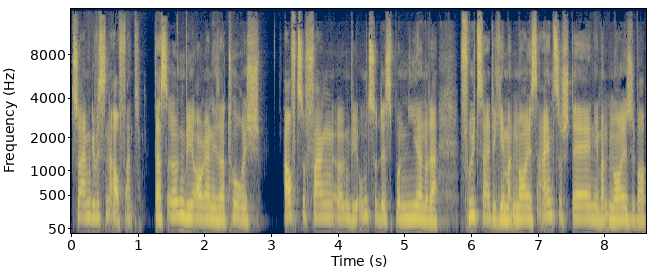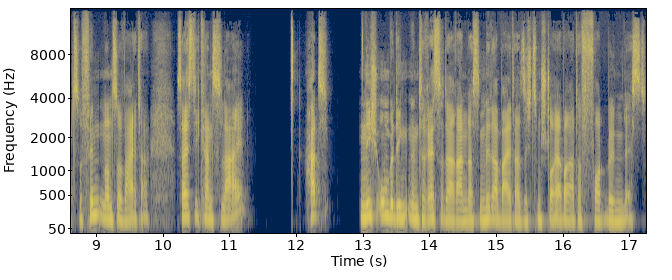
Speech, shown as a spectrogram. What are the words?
zu einem gewissen Aufwand. Das irgendwie organisatorisch aufzufangen, irgendwie umzudisponieren oder frühzeitig jemand Neues einzustellen, jemand Neues überhaupt zu finden und so weiter. Das heißt, die Kanzlei hat nicht unbedingt ein Interesse daran, dass ein Mitarbeiter sich zum Steuerberater fortbilden lässt.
